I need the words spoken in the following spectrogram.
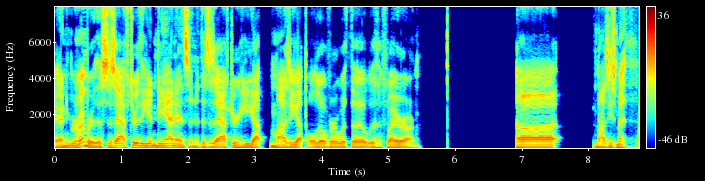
And remember, this is after the Indiana incident. This is after he got Mazi got pulled over with a with a firearm. Uh Mazi Smith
